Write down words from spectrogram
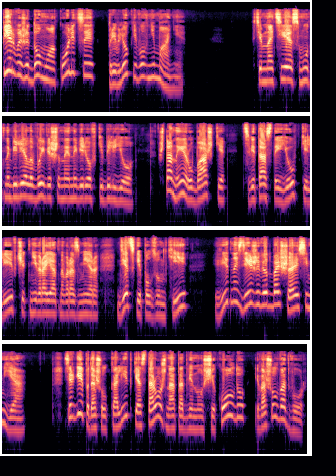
Первый же дом у околицы привлек его внимание. В темноте смутно белело вывешенное на веревке белье. Штаны, рубашки, цветастые юбки, лифчик невероятного размера, детские ползунки. Видно, здесь живет большая семья. Сергей подошел к калитке, осторожно отодвинул щеколду и вошел во двор.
